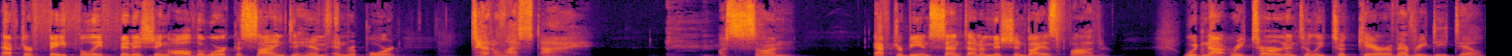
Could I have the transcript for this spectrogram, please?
after faithfully finishing all the work assigned to him and report, Tetelestai. A son, after being sent on a mission by his father, would not return until he took care of every detail.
